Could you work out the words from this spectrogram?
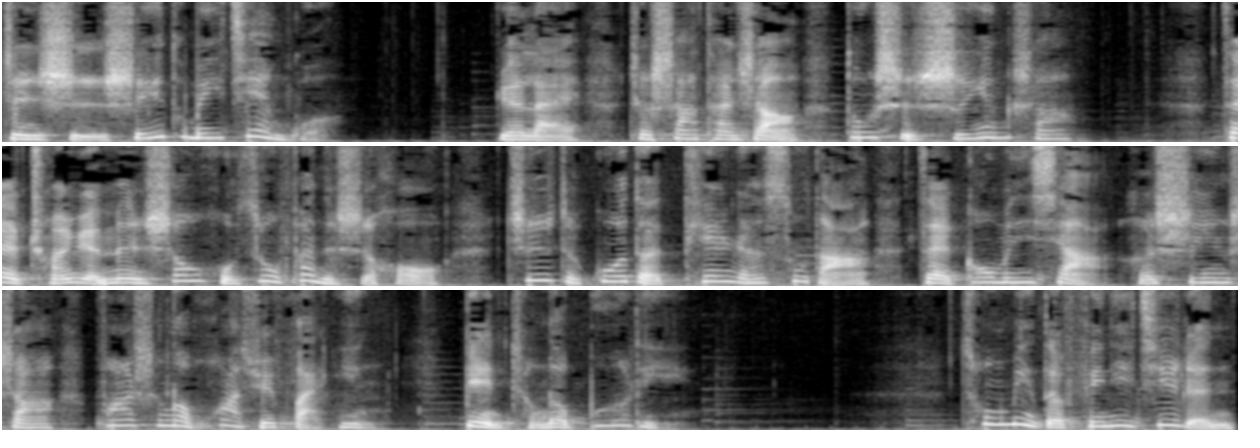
真是谁都没见过。原来这沙滩上都是石英沙。在船员们烧火做饭的时候，支着锅的天然苏打在高温下和石英砂发生了化学反应，变成了玻璃。聪明的腓尼基人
